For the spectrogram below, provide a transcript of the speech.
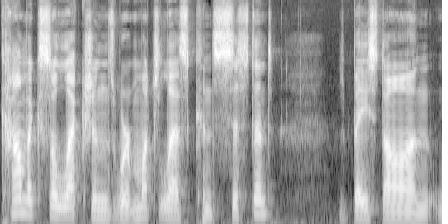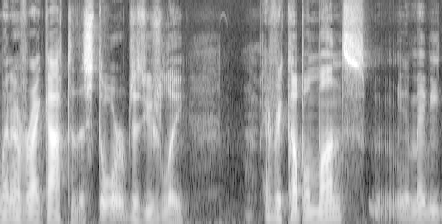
comic selections were much less consistent. It was based on whenever I got to the store, which is usually every couple months, maybe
